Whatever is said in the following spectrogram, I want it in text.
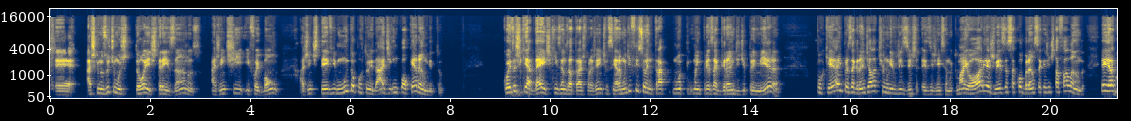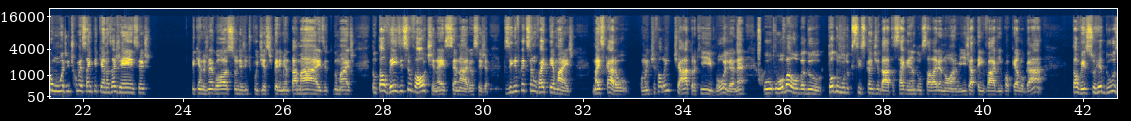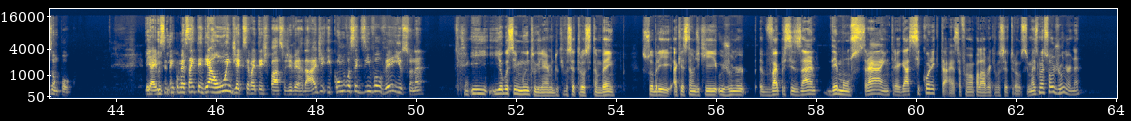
é, acho que nos últimos dois, três anos, a gente, e foi bom, a gente teve muita oportunidade em qualquer âmbito. Coisas que há 10, 15 anos atrás para a gente, assim, era muito difícil entrar numa uma empresa grande de primeira porque a empresa grande ela tinha um nível de exigência muito maior e às vezes essa cobrança que a gente está falando. E aí era comum a gente começar em pequenas agências, pequenos negócios, onde a gente podia se experimentar mais e tudo mais. Então talvez isso volte, né, esse cenário, ou seja, significa que você não vai ter mais. Mas, cara, o, como a gente falou em teatro aqui, bolha, né? O oba-oba do todo mundo que se candidata sai ganhando um salário enorme e já tem vaga em qualquer lugar, talvez isso reduza um pouco. E aí você tem que começar a entender aonde é que você vai ter espaço de verdade e como você desenvolver isso, né? E, e, eu gostei muito, Guilherme, do que você trouxe também sobre a questão de que o Júnior vai precisar demonstrar, entregar, se conectar. Essa foi uma palavra que você trouxe. Mas não é só o Júnior, né?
